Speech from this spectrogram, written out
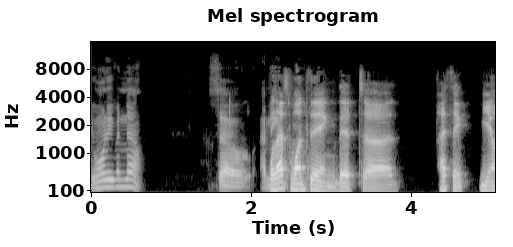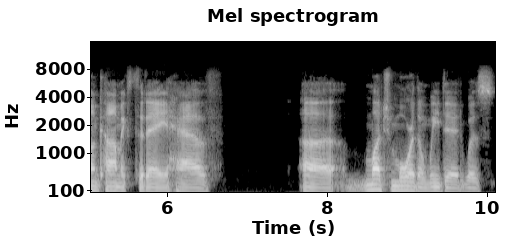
You won't even know. So I mean, Well, that's one thing that uh, I think young comics today have uh, much more than we did was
